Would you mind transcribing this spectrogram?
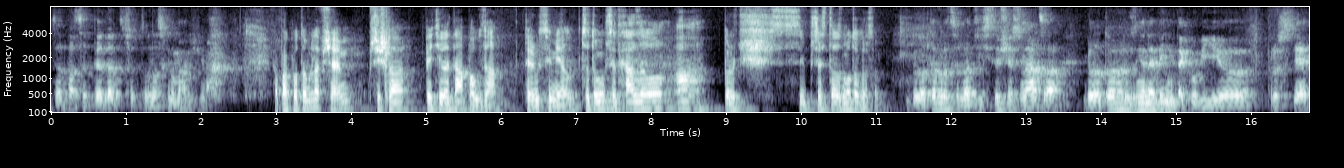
za 25 let se to naschromáždí. No. A pak po tomhle všem přišla pětiletá pauza, kterou si měl. Co tomu předcházelo a proč si přestal s motokrosem? Bylo to v roce 2016 a bylo to hrozně nevinný takový, eh, prostě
